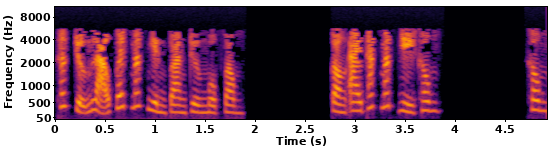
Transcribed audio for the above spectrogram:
thất trưởng lão quét mắt nhìn toàn trường một vòng. Còn ai thắc mắc gì không? Không.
